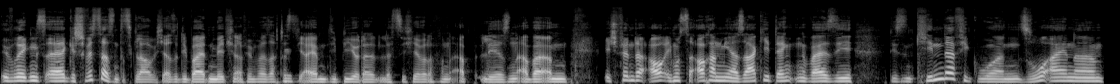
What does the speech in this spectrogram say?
Übrigens, äh, Geschwister sind das, glaube ich, also die beiden Mädchen, auf jeden Fall sagt das die IMDb oder lässt sich hier davon ablesen, aber ähm, ich finde auch, ich musste auch an Miyazaki denken, weil sie diesen Kinderfiguren so eine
